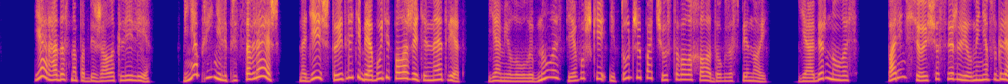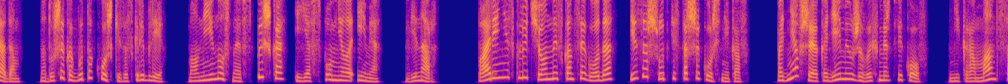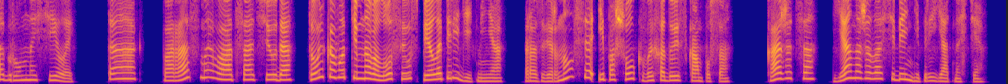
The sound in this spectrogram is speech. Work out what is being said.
Я радостно подбежала к Лили. Меня приняли, представляешь? Надеюсь, что и для тебя будет положительный ответ. Я мило улыбнулась девушке и тут же почувствовала холодок за спиной. Я обернулась. Парень все еще сверлил меня взглядом. На душе как будто кошки заскребли. Молниеносная вспышка, и я вспомнила имя. Винар. Парень, исключенный в конце года из-за шутки старшекурсников, поднявший Академию живых мертвяков. Некромант с огромной силой. Так, пора смываться отсюда. Только вот темноволосый успел опередить меня. развернулся и пошел к выходу из кампуса. Кажется, я нажила себе неприятности.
